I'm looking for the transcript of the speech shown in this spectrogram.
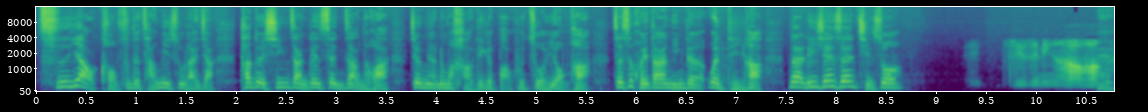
吃药口服的肠泌素来讲，它对心脏跟肾脏的话就没有那么好的一个保护作用哈。这是回答您的问题哈。那林先生，请说。其实您好哈，嗯、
